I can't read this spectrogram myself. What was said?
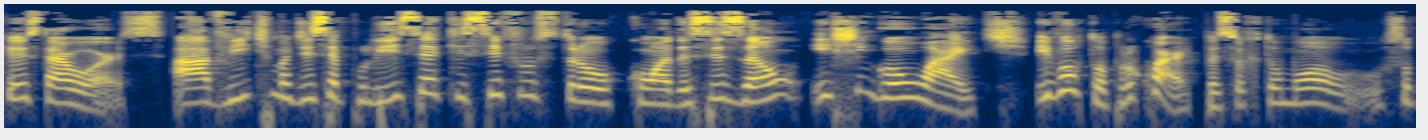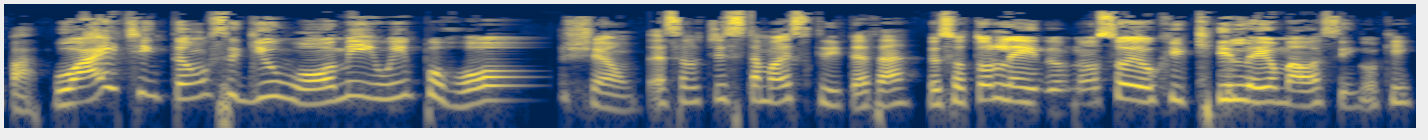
ou Star Wars? A vítima disse à polícia que se frustrou com a decisão e xingou White. E voltou pro quarto, pessoa que tomou o supapo. White então seguiu o homem e o empurrou no chão. Essa notícia tá mal escrita, tá? Eu só tô lendo, não sou eu que, que leio mal assim, ok?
